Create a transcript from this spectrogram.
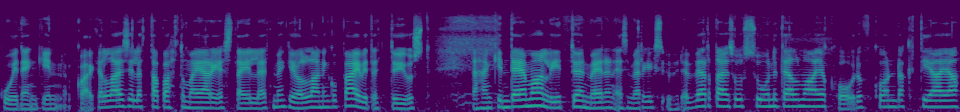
kuitenkin kaikenlaisille tapahtumajärjestäjille, että mekin ollaan niinku päivitetty just tähänkin teemaan liittyen meidän esimerkiksi yhdenvertaisuussuunnitelmaa ja code of conductia ja,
